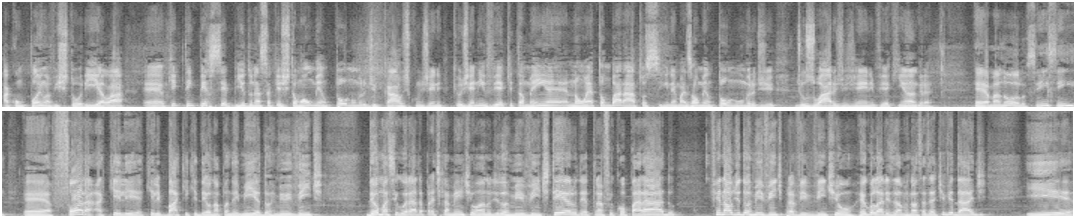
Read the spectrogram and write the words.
acompanham a vistoria lá, eh, o que, que tem percebido nessa questão? Aumentou o número de carros com GN, que o GNV aqui também é, não é tão barato assim, né? Mas aumentou o número de, de usuários de GNV aqui em Angra? É, Manolo, sim, sim. É, fora aquele, aquele baque que deu na pandemia 2020, deu uma segurada praticamente o ano de 2020 inteiro, o Detran ficou parado. Final de 2020 para 2021, regularizamos nossas atividades e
